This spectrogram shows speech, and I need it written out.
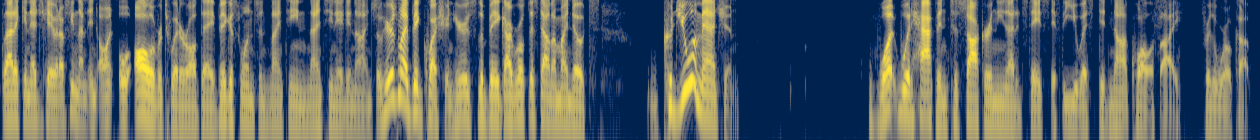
glad I can educate, but I've seen that in, on, all over Twitter all day. Biggest one since 19, 1989. So here's my big question. Here's the big. I wrote this down on my notes. Could you imagine what would happen to soccer in the United States if the U.S. did not qualify for the World Cup?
